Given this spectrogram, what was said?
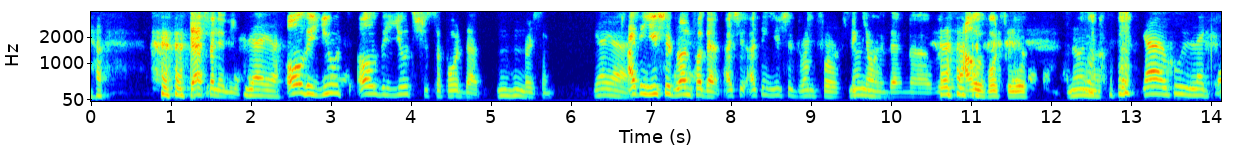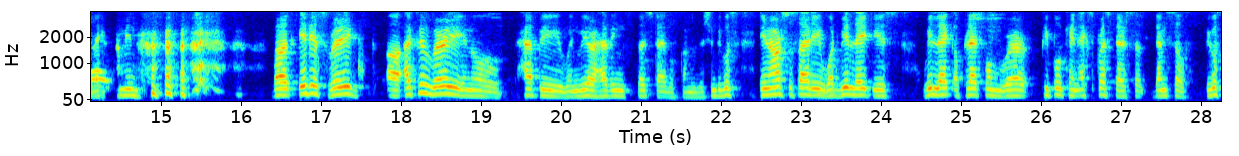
Definitely. yeah, yeah, All the youth, all the youth should support that Mhm. person. yeah, yeah. I think you should run for that. I should. I think you should run for No, no. and then uh, I will vote for you. no, no. Yeah, who like like I mean, but it is very. Uh, I feel very you know happy when we are having such type of conversation because in our society, Mm. what we lack is we lack a platform where people can express their, themselves. Because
